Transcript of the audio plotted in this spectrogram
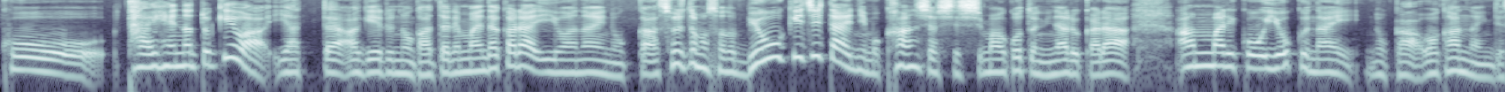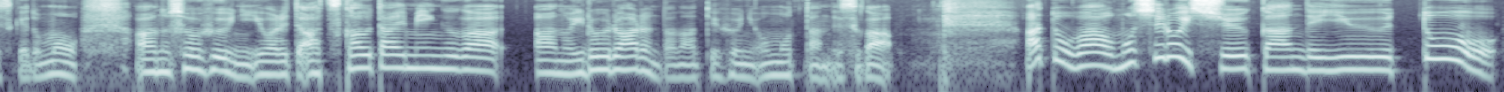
こう大変な時はやってあげるのが当たり前だから言わないのかそれともその病気自体にも感謝してしまうことになるからあんまりこう良くないのか分かんないんですけどもあのそういうふうに言われて扱うタイミングがあのいろいろあるんだなっていうふうに思ったんですがあとは面白い習慣で言うと、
